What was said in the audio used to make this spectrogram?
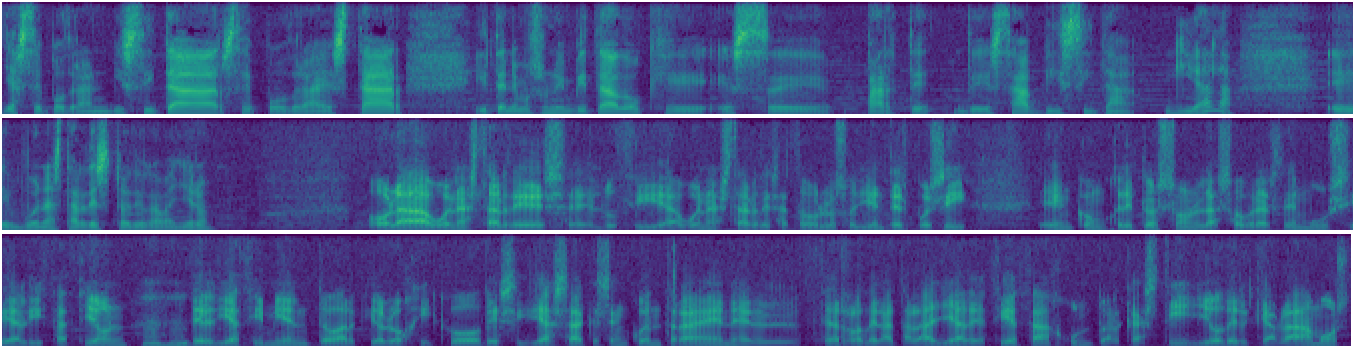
ya se podrán visitar, se podrá estar y tenemos un invitado que es eh, parte de esa visita guiada. Eh, buenas tardes, Claudio Caballero. Hola, buenas tardes eh, Lucía, buenas tardes a todos los oyentes. Pues sí, en concreto son las obras de musealización del yacimiento arqueológico de Sillasa que se encuentra en el Cerro de la Atalaya de Cieza, junto al castillo del que hablábamos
